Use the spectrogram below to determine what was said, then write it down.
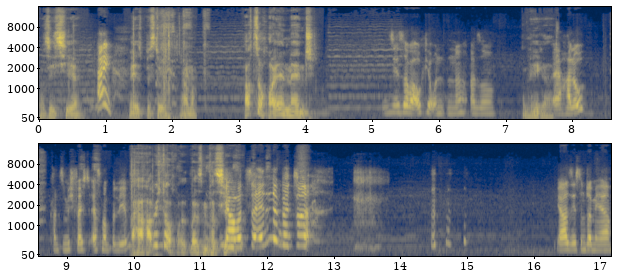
sie ist hier. Hi! Nee, jetzt bist du. Mama. Hör zu heulen, Mensch. Sie ist aber auch hier unten, ne? Also. Mega. Äh, hallo? Kannst du mich vielleicht erstmal beleben? Aha, hab ich doch. Was ist denn passiert? Ja, aber zu Ende bitte! ja, sie ist unter mir her.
